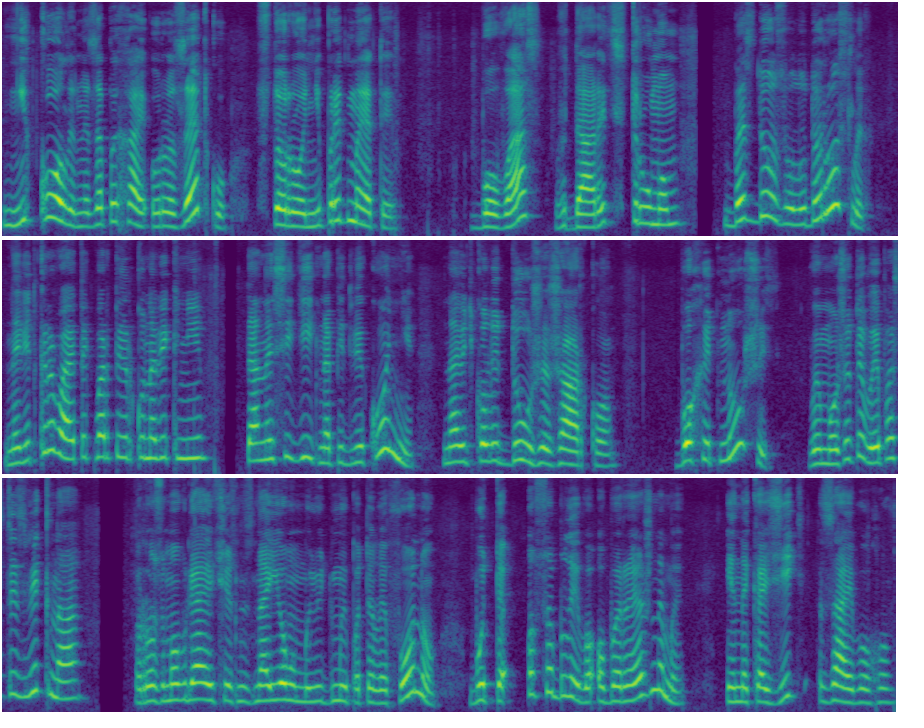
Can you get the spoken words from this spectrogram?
Ніколи не запихай у розетку сторонні предмети, бо вас вдарить струмом. Без дозволу дорослих не відкривайте квартирку на вікні та не сидіть на підвіконні, навіть коли дуже жарко. Бо, хитнувшись, ви можете випасти з вікна. Розмовляючи з незнайомими людьми по телефону, будьте особливо обережними і не кажіть зайвого.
